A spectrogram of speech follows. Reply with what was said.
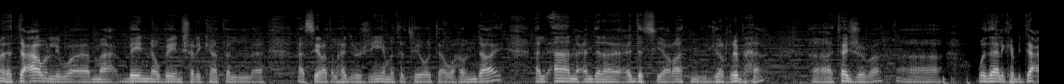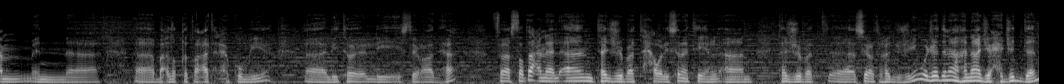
مثل التعاون بيننا وبين شركات السيارات الهيدروجينية مثل تويوتا وهونداي. الآن عندنا عدة سيارات نجربها آه، تجربة آه، وذلك بدعم من آه، بعض القطاعات الحكومية لاستيرادها. فاستطعنا الآن تجربة حوالي سنتين الآن تجربة سيارة الهيدروجين وجدناها ناجحة جدا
